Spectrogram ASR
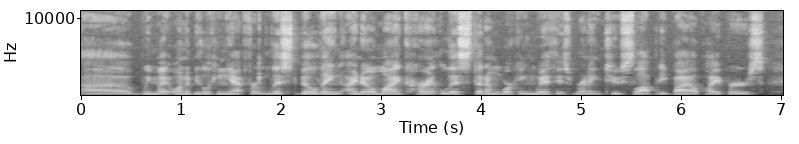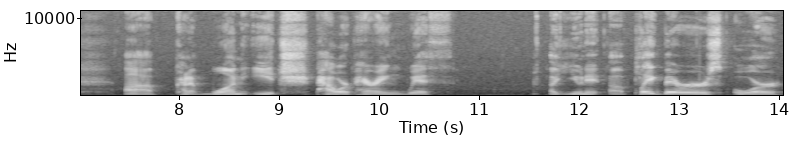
uh, we might want to be looking at for list building. I know my current list that I'm working with is running two Sloppity Bile Pipers, uh, kind of one each power pairing with a unit of Plague Bearers or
